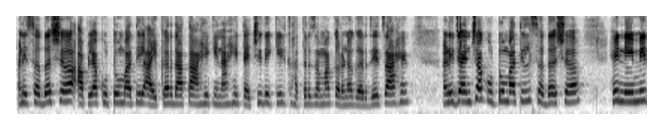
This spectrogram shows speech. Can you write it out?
आणि सदस्य आपल्या कुटुंबातील आयकरदाता आहे की नाही त्याची देखील खातरजमा करणं गरजेचं आहे. आणि ज्यांच्या कुटुंबातील सदस्य हे नियमित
